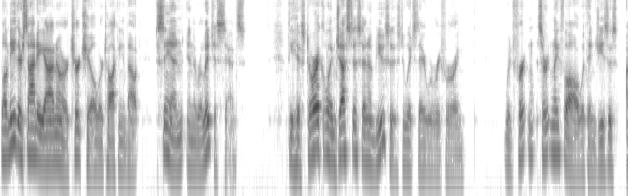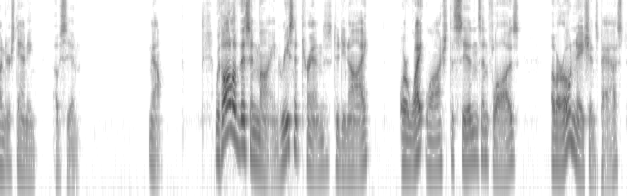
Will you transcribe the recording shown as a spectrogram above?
While neither Santayana or Churchill were talking about sin in the religious sense, the historical injustice and abuses to which they were referring would certainly fall within Jesus' understanding of sin. Now, with all of this in mind, recent trends to deny or whitewash the sins and flaws of our own nation's past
